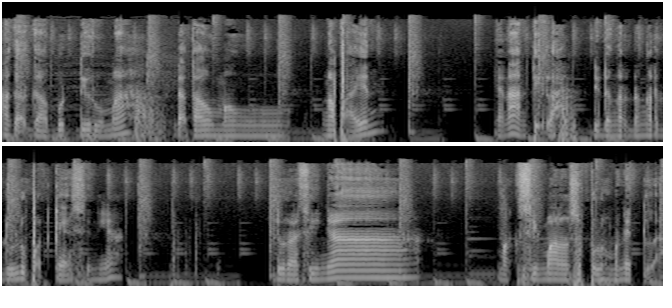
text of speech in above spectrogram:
agak gabut di rumah, tidak tahu mau ngapain, ya nanti lah didengar-dengar dulu podcast ini ya. Durasinya maksimal 10 menit lah.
